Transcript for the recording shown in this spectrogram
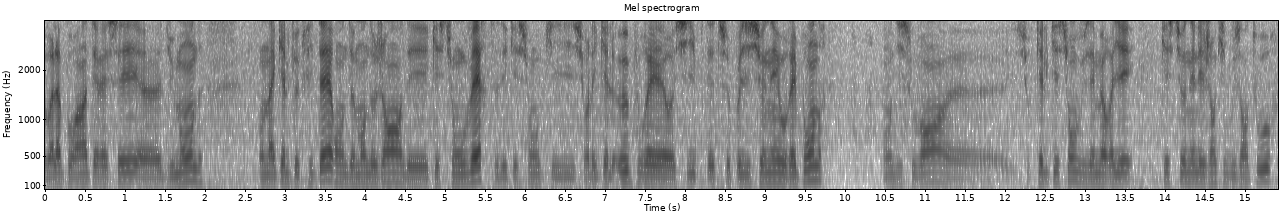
voilà, pourraient intéresser du monde. On a quelques critères, on demande aux gens des questions ouvertes, des questions qui, sur lesquelles eux pourraient aussi peut-être se positionner ou répondre. On dit souvent sur quelles questions vous aimeriez questionner les gens qui vous entourent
